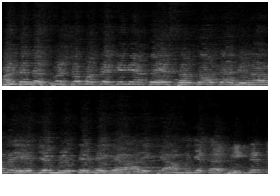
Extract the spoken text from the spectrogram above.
आणि त्यांचं स्पष्ट मत आहे की नाही आता हे सरकार काय देणार नाही हे जे मिळते ते घ्या. अरे घ्या म्हणजे काय भीक देत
